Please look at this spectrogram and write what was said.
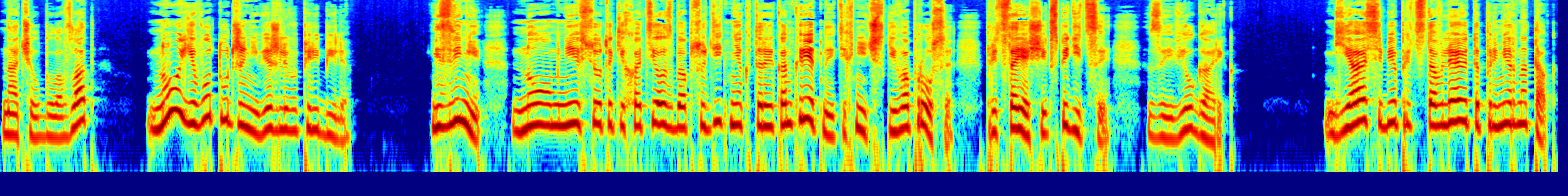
начал было Влад, но его тут же невежливо перебили. Извини, но мне все-таки хотелось бы обсудить некоторые конкретные технические вопросы предстоящей экспедиции, заявил Гарик. Я себе представляю это примерно так.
